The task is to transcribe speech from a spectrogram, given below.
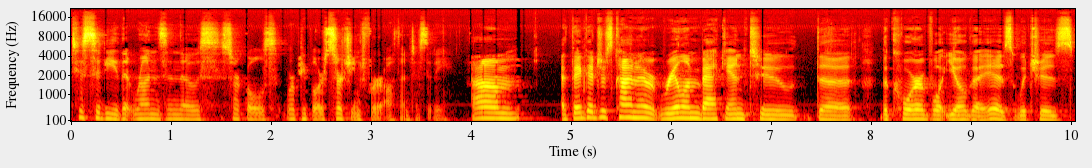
inauthenticity that runs in those circles where people are searching for authenticity? Um, I think I just kind of reel them back into the the core of what yoga is, which is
